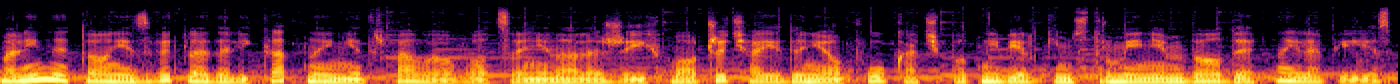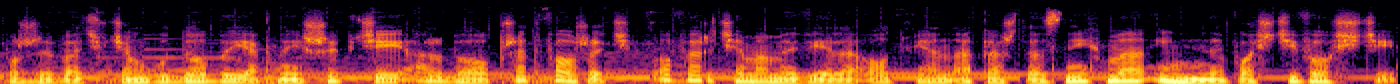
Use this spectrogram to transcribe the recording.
Maliny to niezwykle delikatne i nietrwałe owoce. Nie należy ich moczyć, a jedynie opłukać pod niewielkim strumieniem wody. Najlepiej je spożywać w ciągu doby jak najszybciej albo przetworzyć. W ofercie mamy wiele odmian, a każda z nich ma inne właściwości.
